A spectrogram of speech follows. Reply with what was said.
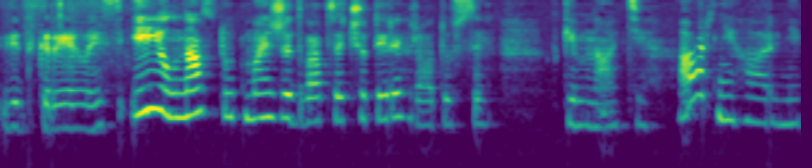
відкрились. І у нас тут майже 24 градуси в кімнаті. Гарні, гарні.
